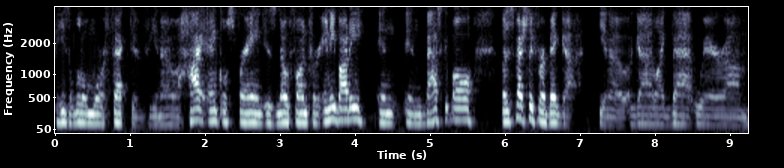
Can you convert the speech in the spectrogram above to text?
he's a little more effective. You know, a high ankle sprain is no fun for anybody in in basketball, but especially for a big guy. You know, a guy like that where um,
